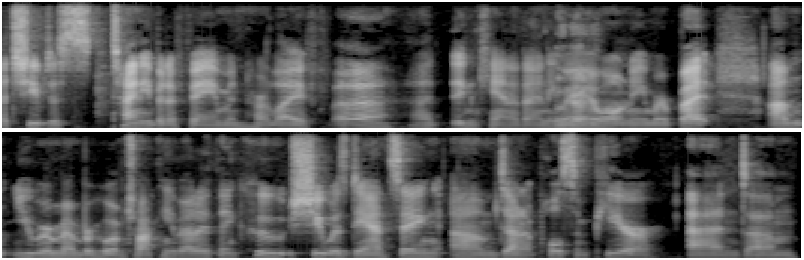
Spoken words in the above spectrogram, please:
achieved a tiny bit of fame in her life uh, uh, in Canada. Anyway, Okay. I won't name her, but um, you remember who I'm talking about? I think who she was dancing um, down at Polson Pier and um,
